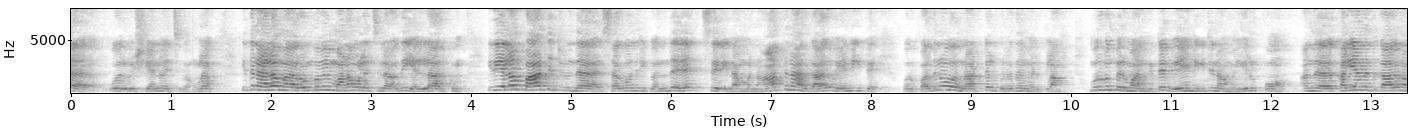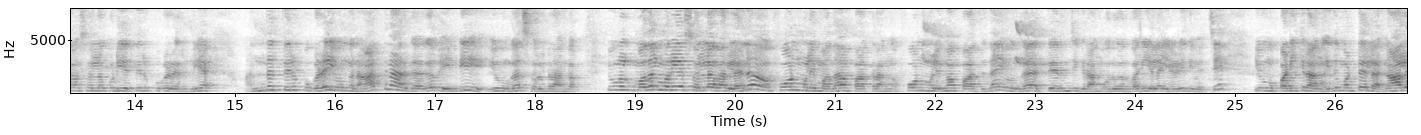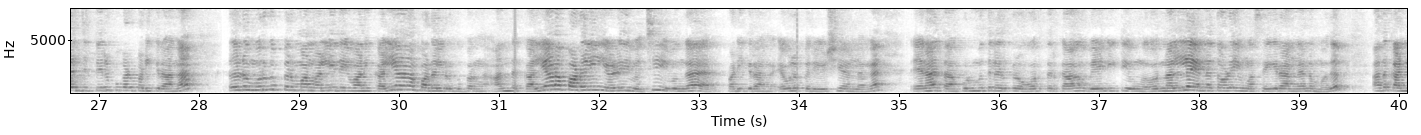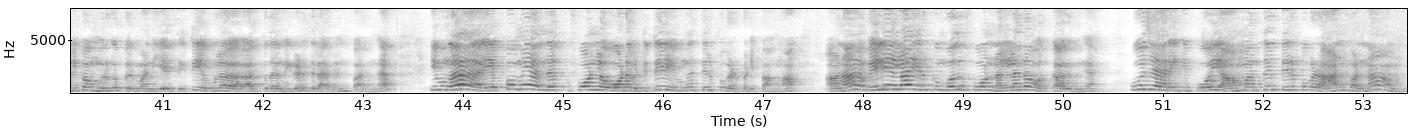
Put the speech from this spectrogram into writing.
ஒரு விஷயம்னு வச்சுக்கோங்களேன். இதனால் ம ரொம்பவே மன உளைச்சல் ஆகுது எல்லாருக்கும். இதையெல்லாம் பார்த்துட்டு இருந்த சகோதரிக்கு வந்து சரி நம்ம நாத்தனாருக்காக வேண்டிக்கிட்டு ஒரு பதினோரு நாட்கள் விரதம் இருக்கலாம். முருகப்பெருமான்கிட்ட வேண்டிக்கிட்டு நம்ம இருப்போம். அந்த கல்யாணத்துக்காக நம்ம சொல்லக்கூடிய திருப்புகள் இருக்கு இல்லையா? அந்த திருப்புகளை இவங்க நாத்தனாருக்காக வேண்டி இவங்க சொல்கிறாங்க இவங்களுக்கு முதல் முறையாக சொல்ல வரலன்னு ஃபோன் மூலிமா தான் பார்க்குறாங்க ஃபோன் மூலிமா பார்த்து தான் இவங்க தெரிஞ்சுக்கிறாங்க. ஒரு ஒரு வரியெல்லாம் எழுதி வச்சு இவங்க படிக்கிறாங்க. இது மட்டும் இல்லை நாலஞ்சு திருப்புகள் படிக்கிறாங்க. அதோட முருகப்பெருமான் வள்ளி தெய்வானி கல்யாண பாடல் இருக்கு பாருங்க. அந்த கல்யாண பாடலையும் எழுதி வச்சு இவங்க படிக்கிறாங்க. எவ்வளோ பெரிய விஷயம் இல்லைங்க. ஏன்னா தன் குடும்பத்தில் இருக்கிற ஒருத்தருக்காக வேண்டிட்டு இவங்க ஒரு நல்ல எண்ணத்தோட இவங்க செய்கிறாங்கன்னும் போது அதை கண்டிப்பாக முருகப்பெருமான் ஏற்றிட்டு எவ்வளோ அற்புதம் நிகழ்த்துறாருன்னு பாருங்கள் இவங்க எப்போவுமே அந்த ஃபோனில் ஓட விட்டுட்டு இவங்க திருப்புகள் படிப்பாங்களாம். ஆனால் வெளியெல்லாம் இருக்கும்போது ஃபோன் நல்லா தான் ஒர்க் ஆகுதுங்க. பூஜை அறைக்கு போய் அமர்ந்து திருப்புகள் ஆன் பண்ணால்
